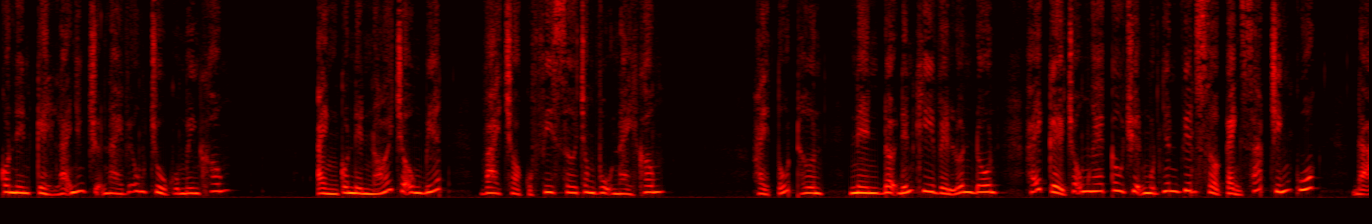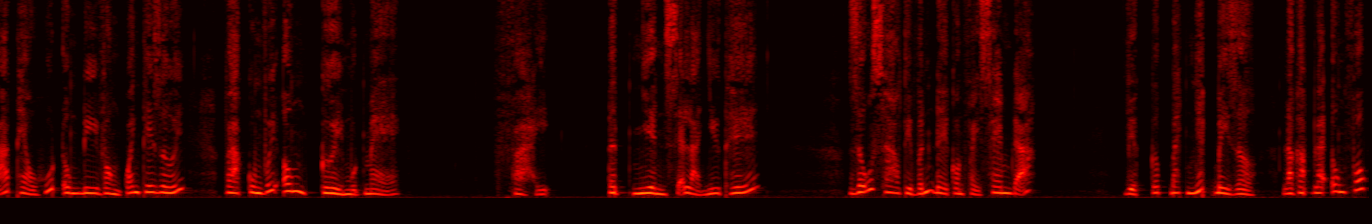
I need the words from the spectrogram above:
có nên kể lại những chuyện này với ông chủ của mình không? Anh có nên nói cho ông biết vai trò của phi sơ trong vụ này không? Hay tốt hơn nên đợi đến khi về London, hãy kể cho ông nghe câu chuyện một nhân viên sở cảnh sát chính quốc đã theo hút ông đi vòng quanh thế giới và cùng với ông cười một mẻ. Phải, tất nhiên sẽ là như thế. Dẫu sao thì vấn đề còn phải xem đã. Việc cấp bách nhất bây giờ là gặp lại ông Phốc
